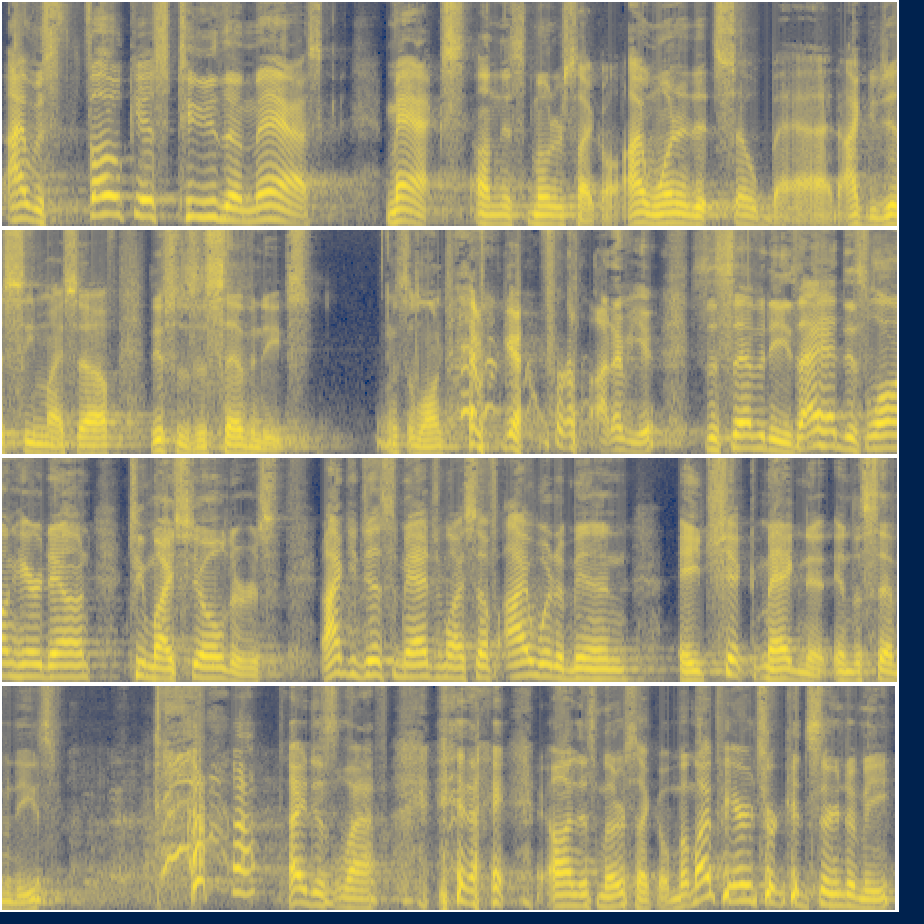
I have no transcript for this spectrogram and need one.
I was focused to the mask, max on this motorcycle. I wanted it so bad. I could just see myself. This was the 70s. It's a long time ago for a lot of you. It's the 70s. I had this long hair down to my shoulders. I could just imagine myself. I would have been a chick magnet in the 70s. I just laugh I, on this motorcycle. But my parents were concerned to me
